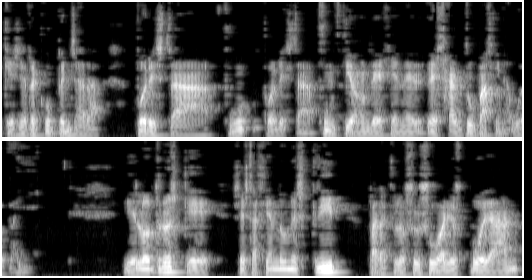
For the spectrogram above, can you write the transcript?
que se recompensará por esta, por esta función de dejar tu página web allí. Y el otro es que se está haciendo un script para que los usuarios puedan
